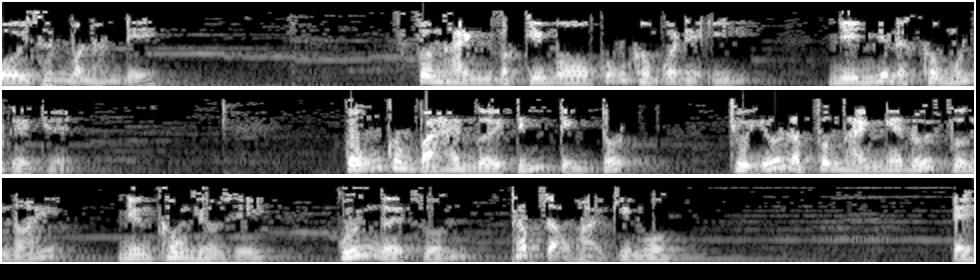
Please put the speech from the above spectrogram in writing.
bồi dẫn bọn hắn đi. Phương Hành và Kim Ô cũng không có để ý, Nhìn như là không muốn gây chuyện. Cũng không phải hai người tính tình tốt, Chủ yếu là Phương Hành nghe đối phương nói, Nhưng không hiểu gì, Cúi người xuống, thấp giọng hỏi Kim Ô. Ê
